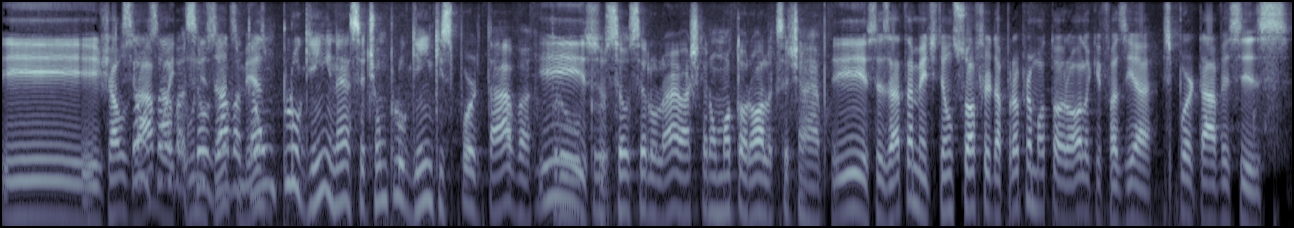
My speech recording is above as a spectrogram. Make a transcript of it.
E já usava, usava, o iTunes você usava até mesmo. um plugin, né? Você tinha um plugin que exportava Isso. pro seu celular. Eu acho que era um Motorola que você tinha na época. Isso, exatamente. Tem um software da própria Motorola que fazia exportava esses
